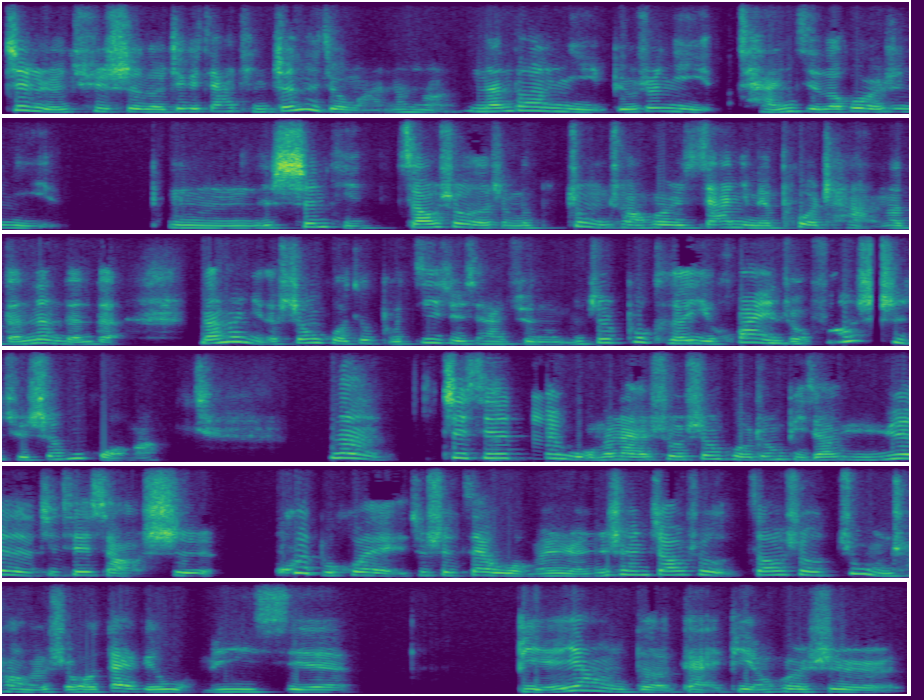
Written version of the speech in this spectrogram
这个人去世了，这个家庭真的就完了呢？难道你比如说你残疾了，或者是你？嗯，身体遭受了什么重创，或者家里面破产了，等等等等，难道你的生活就不继续下去了吗？就不可以换一种方式去生活吗？那这些对我们来说生活中比较愉悦的这些小事，会不会就是在我们人生遭受遭受重创的时候，带给我们一些别样的改变，或者是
